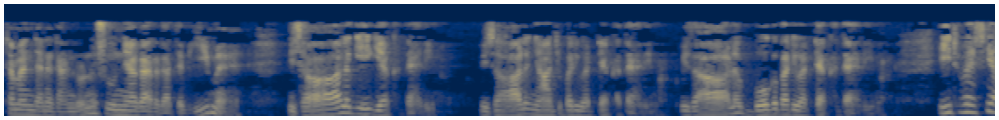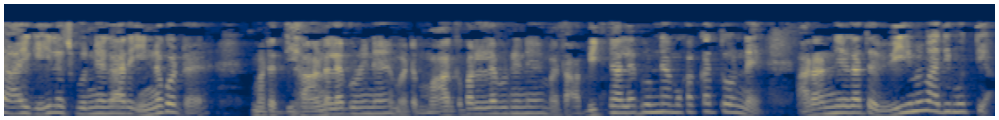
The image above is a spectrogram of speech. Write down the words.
Taman දැනගන්න ඕන ශූන්‍යාකාරගත වීම විශාල ගිහිගයක් අතහැරීම. විශාල ඥාති පරිවර්තයක් අතහැරීමක්. විශාල භෝග පරිවර්තයක් අතහැරීමක්. ඊට පස්සේ ආයෙ ගිහිල්ලා ශූන්‍යකාරේ ඉන්නකොට මට ධ්‍යාන ලැබුණේ නැහැ මට මාර්ගඵල ලැබුණේ නැහැ මට අභිඥා ලැබුණේ නැහැ මොකක්වත් ඕනේ නැහැ අරණ්‍යගත වීමම අදිමුත්‍යක්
